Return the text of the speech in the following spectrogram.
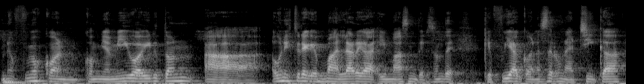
nos fuimos con, con mi amigo Ayrton a, a una historia que es más larga y más interesante, que fui a conocer a una chica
